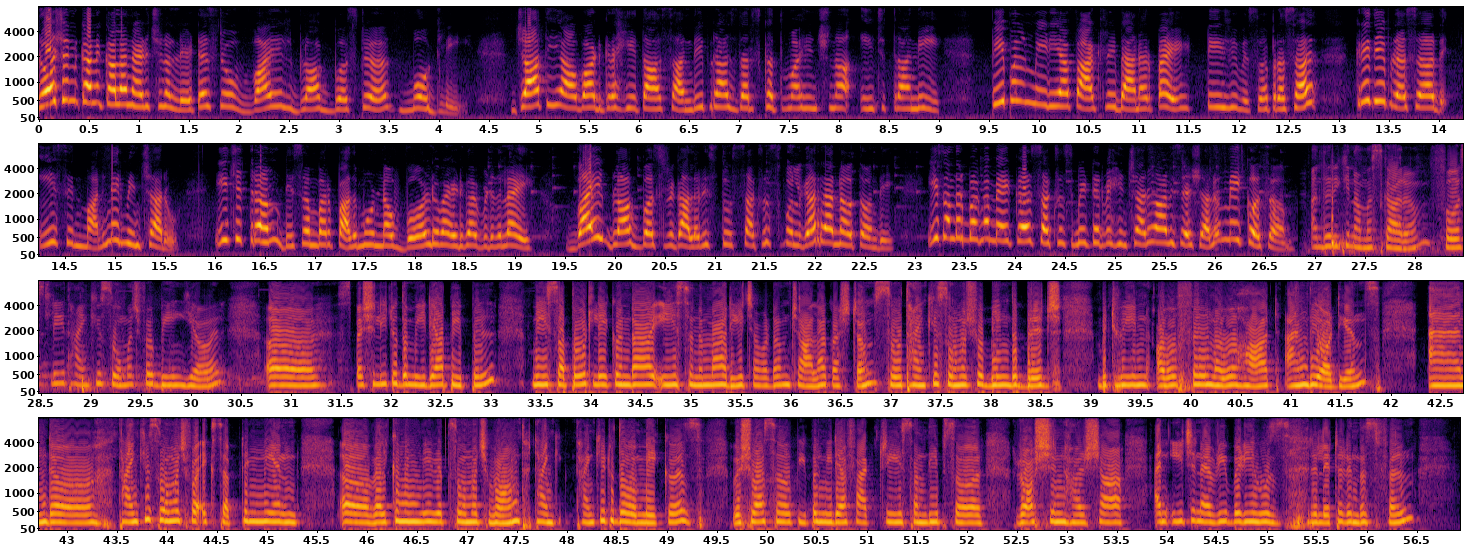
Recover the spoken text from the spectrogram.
రోషన్ కనకాల నడిచిన latest wild blockbuster Mowgli. జాతీయ award గ్రహీత సందీప్ రాజ్ దర్శకత్వం వహించిన ఈ చిత్రాన్ని పీపుల్ మీడియా ఫ్యాక్టరీ బ్యానర్పై టీజీ విశ్వప్రసాద్ కృతి ప్రసాద్ ఈ సినిమాని నిర్మించారు. ఈ చిత్రం డిసెంబర్ పదమూడున వరల్డ్ వైడ్గా విడుదలై వైల్డ్ బ్లాక్ బస్టర్గా అలరిస్తూ సక్సెస్ఫుల్గా రన్ అవుతోంది. ఈ సందర్భంగా మేకర్స్ సక్సెస్ మీట్ నిర్వహించారు ఆ విశేషాలు మీకోసం. అందరికీ నమస్కారం. Firstly thank you so much for being here specially to the media people me support లేకుండా ఈ సినిమా రీచ్ అవ్వడం చాలా కష్టం. So thank you so much for being the bridge between our film our heart and the audience and uh, thank you so much for accepting me and uh, welcoming me with so much warmth. Thank you, thank you to the makers, Vishwas sir, People Media Factory, Sandeep sir, Roshan, Harsha, and each and everybody who's related in this film.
